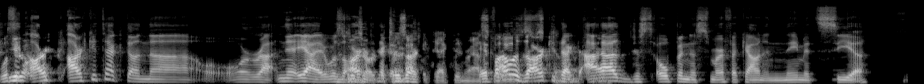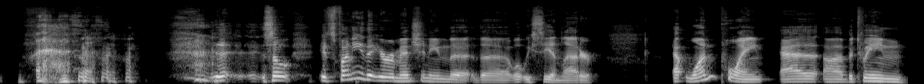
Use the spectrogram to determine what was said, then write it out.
was You it know- Arch- architect on uh or uh, yeah it was, It was architect, It was Architect. architect and Rascal. if i was architect i'd just open a smurf account and name it sia so it's funny that you were mentioning the the what we see in ladder. At one point, uh, uh, between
